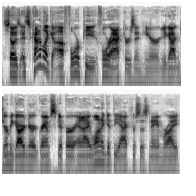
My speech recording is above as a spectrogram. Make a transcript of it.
So it's, it's kind of like a four p four actors in here. You got Jeremy Gardner, Graham Skipper, and I want to get the actress's name right.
